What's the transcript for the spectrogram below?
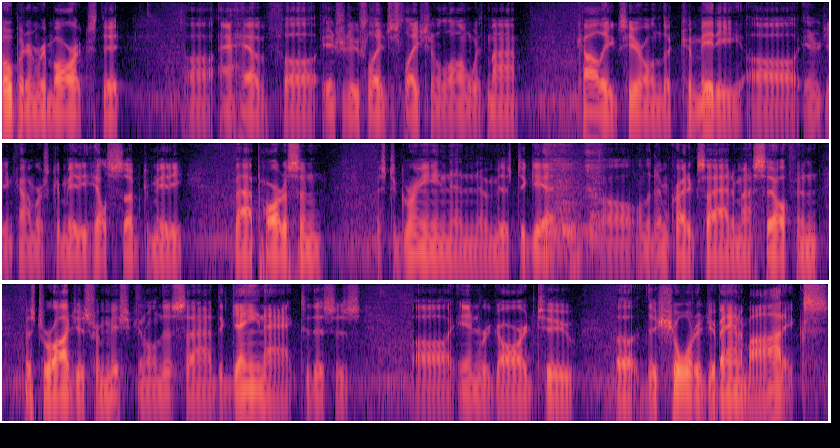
opening remarks that uh, I have uh, introduced legislation along with my colleagues here on the committee, uh, Energy and Commerce Committee, Health Subcommittee, bipartisan, Mr. Green and uh, Ms. DeGette uh, on the Democratic side, and myself and Mr. Rogers from Michigan on this side. The GAIN Act, this is uh, in regard to uh, the shortage of antibiotics.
